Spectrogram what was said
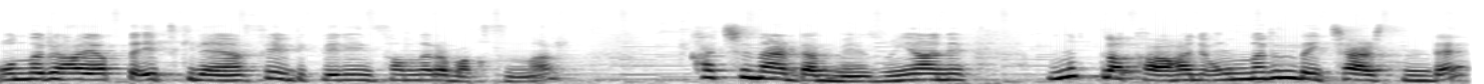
Onları hayatta etkileyen, sevdikleri insanlara baksınlar. Kaçı nereden mezun? Yani mutlaka hani onların da içerisinde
